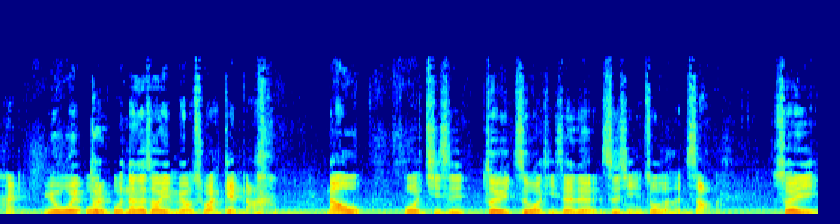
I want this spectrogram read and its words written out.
嗨，因为我我我那个时候也没有出来 game 啊，然后我其实对于自我提升的事情也做的很少，所以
